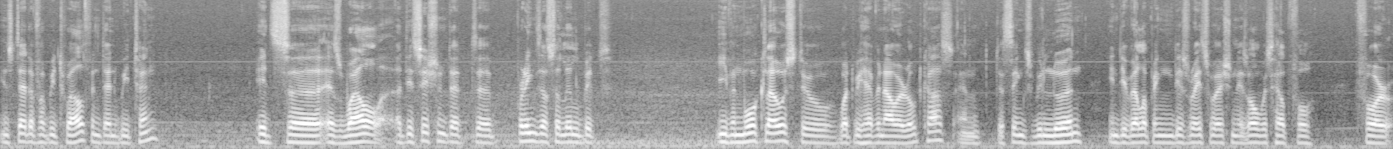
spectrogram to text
instead of a V12 and then V10. It's uh, as well a decision that uh, brings us a little bit even more close to what we have in our road cars and the things we learn in developing this race version is always helpful for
